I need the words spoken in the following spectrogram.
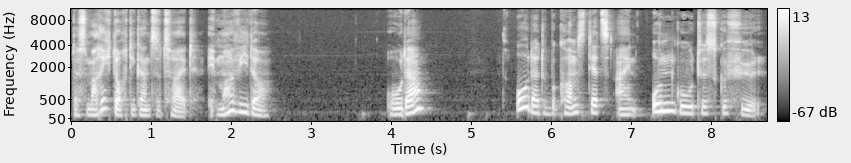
das mache ich doch die ganze Zeit, immer wieder. Oder? Oder du bekommst jetzt ein ungutes Gefühl.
